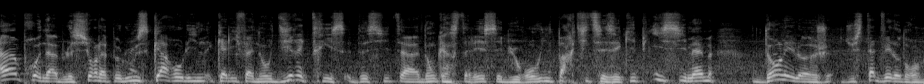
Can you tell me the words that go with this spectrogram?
imprenable sur la pelouse. Caroline Califano, directrice de site, a donc installé ses bureaux, une partie de ses équipes ici même dans les loges du stade Vélodrome.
